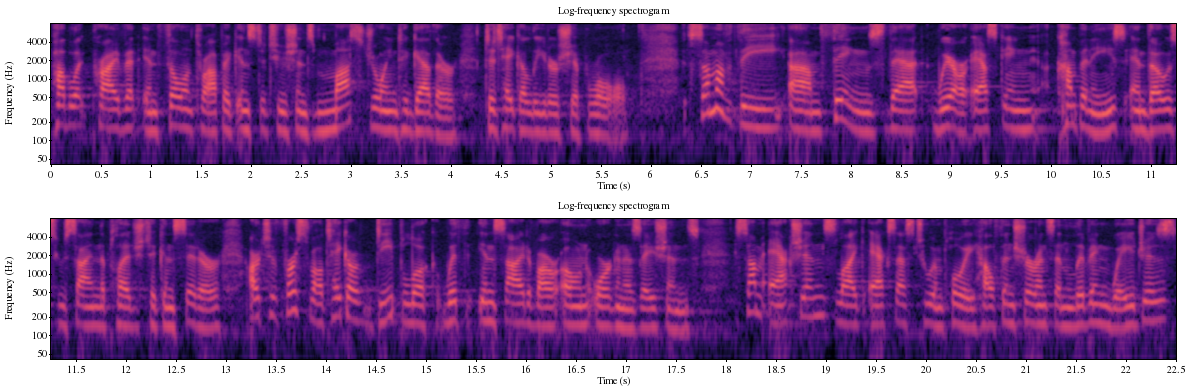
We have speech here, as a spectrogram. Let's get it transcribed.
public, private, and philanthropic institutions must join together to take a leadership role. Some of the um, things that we are asking companies and those who sign the pledge to consider are to, first of all, take a deep look with inside of our own organizations. Some actions like access to employee health insurance and living wages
